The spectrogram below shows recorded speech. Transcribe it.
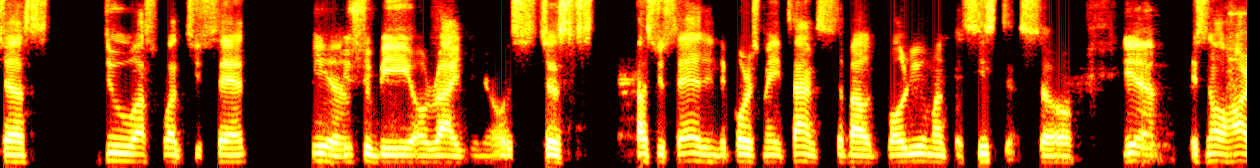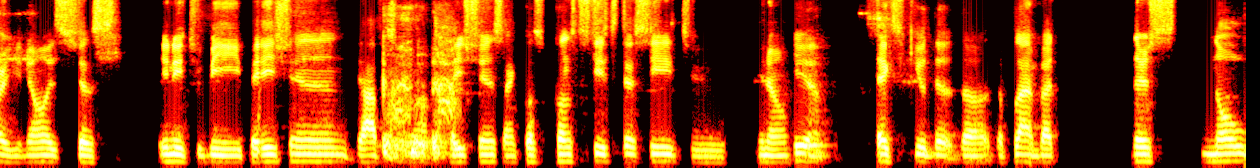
just do as what you said, yeah. you should be all right. You know, it's just as you said in the course many times, it's about volume and consistency. So yeah, it's not hard. You know, it's just you need to be patient. You have to have patience and consistency to you know yeah execute the, the, the plan. But there's no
